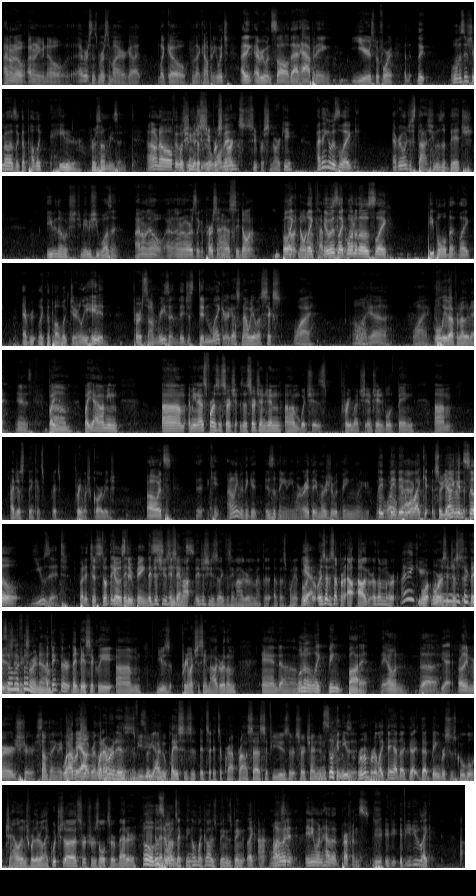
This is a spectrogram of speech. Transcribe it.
I don't know. I don't even know. Ever since Marissa Mayer got let go from that company, which I think everyone saw that happening years before. The, what was interesting about that is like the public hated her for some reason. And I don't know if it was, Was she because just she was super a woman. snark, super snarky? I think it was like everyone just thought she was a bitch, even though she, maybe she wasn't. I don't know. I don't, I don't know her as like a person. I honestly don't. but like, like it was like one of those like people that like every like the public generally hated for some reason. They just didn't like her. I guess now we have a six. Why? Oh Why? yeah. Why? We'll leave that for another day. Anyways, But um, but yeah, I mean, um, I mean, as far as the search the search engine, um, which is pretty much interchangeable with Bing, um, I just think it's it's pretty much garbage. oh, it's. it I don't even think it is a thing anymore, right? They merged it with Bing like, like They- they did, well, like, so but yeah, you can still use it, but it just Don't they goes they, through Bing's They just use the same. They just use like the same algorithm at the at this point. Or, Yeah. Or is it a separate al- algorithm or? I think you- Or, or is it just they just on my phone right now. I think they're they basically um, use pretty much the same algorithm, and um, Well, no, like Bing bought it. they own the Yeah. or they merged or something. They whatever bought the algorithm. whatever it part of is. it, If you do Yahoo engine. Places, it, it's a, it's a crap process. If you use their search engine, You still can use it. Remember, like they had like that, that Bing versus Google challenge where they're like, which uh, search results are better? Oh, and this then everyone's like, Bing. Oh my God, is Bing is Bing? Like, I, Why would it, anyone have a preference? If you if you do like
